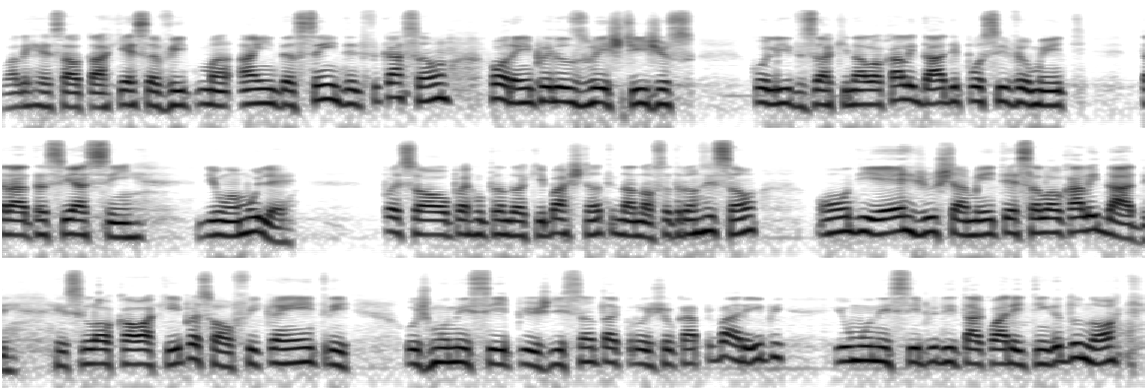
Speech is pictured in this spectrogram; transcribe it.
Vale ressaltar que essa vítima ainda sem identificação, porém pelos vestígios colhidos aqui na localidade, possivelmente trata-se assim de uma mulher. O pessoal perguntando aqui bastante na nossa transição onde é justamente essa localidade. Esse local aqui, pessoal, fica entre os municípios de Santa Cruz do Capibaribe e o município de Itaquaritinga do Norte.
